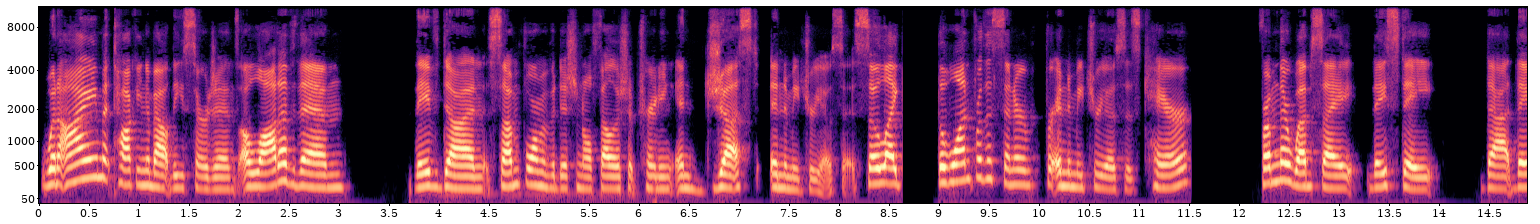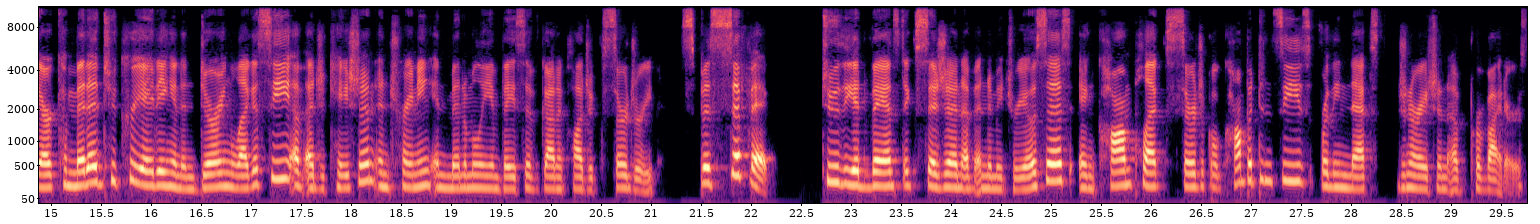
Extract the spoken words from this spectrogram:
when I'm talking about these surgeons, a lot of them, they've done some form of additional fellowship training in just endometriosis. So, like the one for the Center for Endometriosis Care, from their website, they state that they are committed to creating an enduring legacy of education and training in minimally invasive gynecologic surgery, specific to the advanced excision of endometriosis and complex surgical competencies for the next generation of providers.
